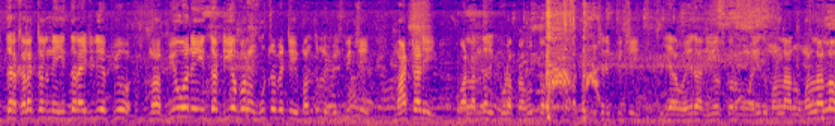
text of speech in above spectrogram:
ఇద్దరు కలెక్టర్ని ఇద్దరు ఐటీడీఎఫ్ మన పిఓని ఇద్దరు డిఎఫ్ఓలను కూర్చోబెట్టి మంత్రులు పిలిపించి మాట్లాడి వాళ్ళందరికీ కూడా ప్రభుత్వం పర్మిషన్ ఇప్పించి ఇవాళ వైరా నియోజకవర్గం ఐదు మండలాలు మండలాల్లో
